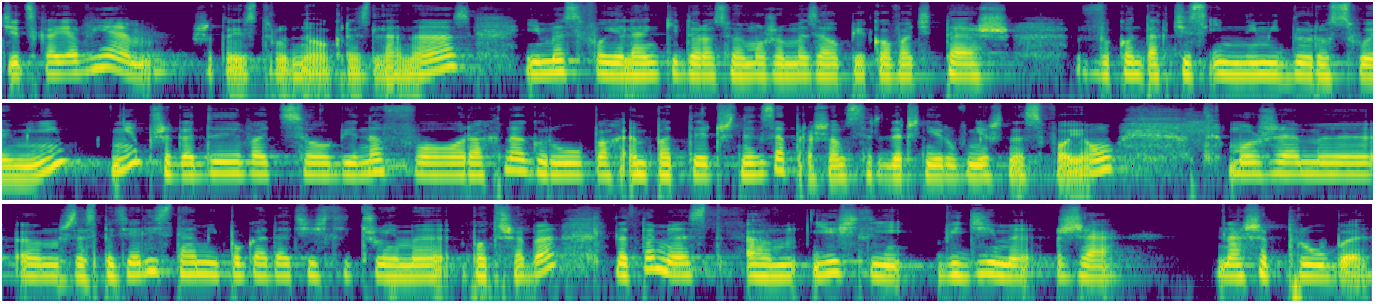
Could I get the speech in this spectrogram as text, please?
dziecka. Ja wiem, że to jest trudny okres dla nas i my swoje lęki dorosłe możemy zaopiekować też w kontakcie z innymi dorosłymi, nie? Przegadywać sobie na forach, na grupach empatycznych. Zapraszam serdecznie również na swoją. Możemy um, ze specjalistami pogadać, jeśli czujemy potrzebę. Natomiast um, jeśli widzimy, że nasze próby,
